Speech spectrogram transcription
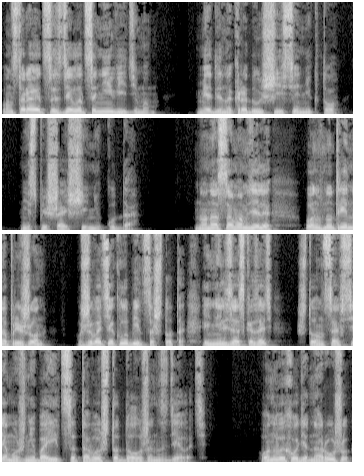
Он старается сделаться невидимым, медленно крадущийся никто, не спешащий никуда. Но на самом деле он внутри напряжен, в животе клубится что-то, и нельзя сказать, что он совсем уж не боится того, что должен сделать. Он выходит наружу,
